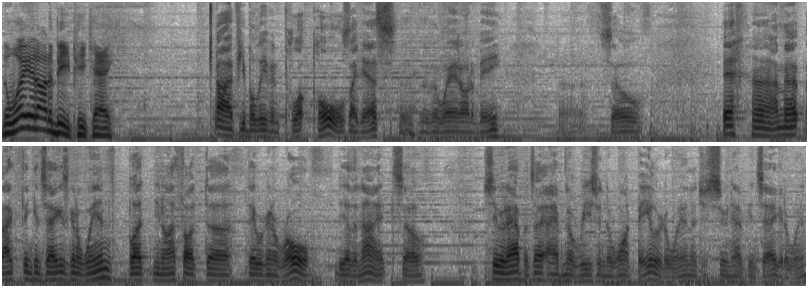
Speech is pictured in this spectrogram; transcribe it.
the way it ought to be. PK. Uh, if you believe in pl- polls, I guess the, the, way it ought to be. Uh, so, yeah, uh, I'm. I think Gonzaga is going to win, but you know, I thought uh, they were going to roll the other night. So see what happens. I, I, have no reason to want Baylor to win. I just soon have Gonzaga to win.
